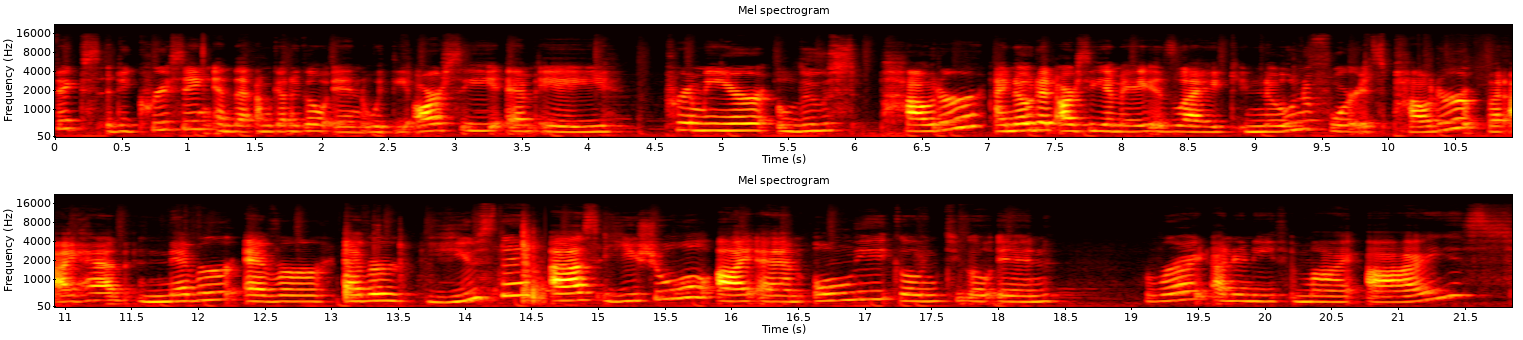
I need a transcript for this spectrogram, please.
fix the creasing and then I'm gonna go in with the RCMA Premier Loose Powder. I know that RCMA is like known for its powder, but I have never, ever, ever used it. As usual, I am only going to go in right underneath my eyes.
